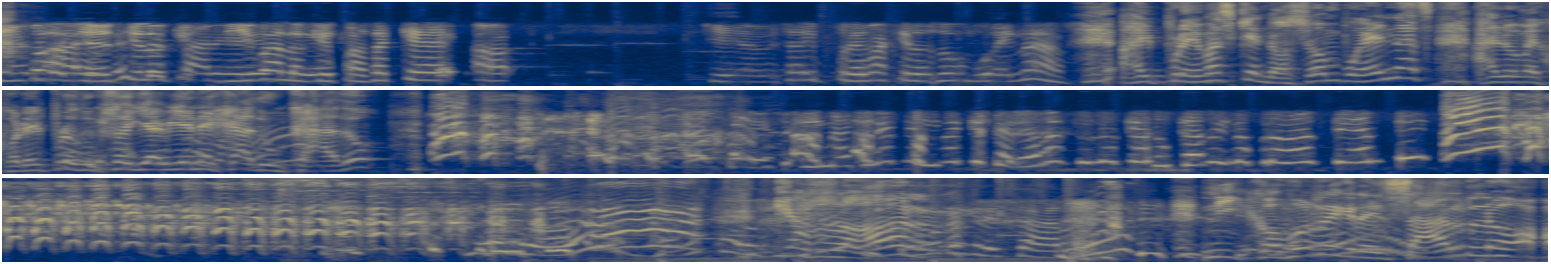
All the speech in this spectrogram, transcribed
diva, es que lo que, diva, lo que pasa que, ah, que a veces hay pruebas que no son buenas. Hay pruebas que no son buenas. A lo mejor el producto ya viene caducado. Imagínate, Diva, que te agarras uno caducado y no probaste antes. ¡Qué horror! Ni cómo regresarlo.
